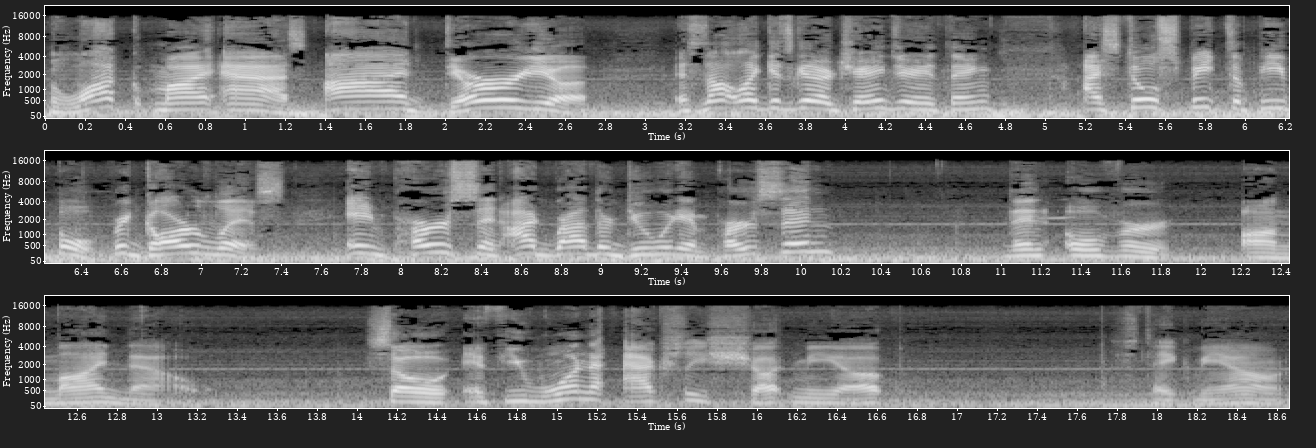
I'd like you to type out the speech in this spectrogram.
block my ass. I dare you. It's not like it's gonna change anything. I still speak to people regardless. In person, I'd rather do it in person than over online now. So if you want to actually shut me up, just take me out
